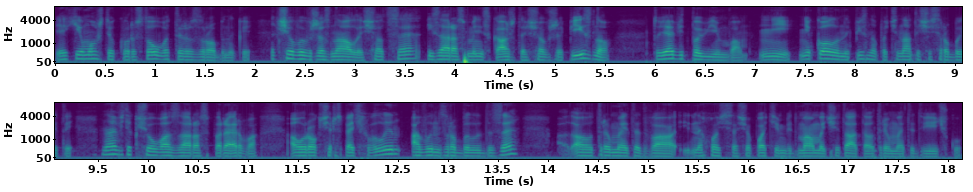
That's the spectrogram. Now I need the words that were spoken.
які можуть використовувати розробники. Якщо ви вже знали, що це, і зараз мені скажете, що вже пізно, то я відповім вам: ні, ніколи не пізно починати щось робити. Навіть якщо у вас зараз перерва, а урок через 5 хвилин, а ви не зробили ДЗ, а- отримаєте 2, і не хочеться, щоб потім від мами читати, отримаєте двічку,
